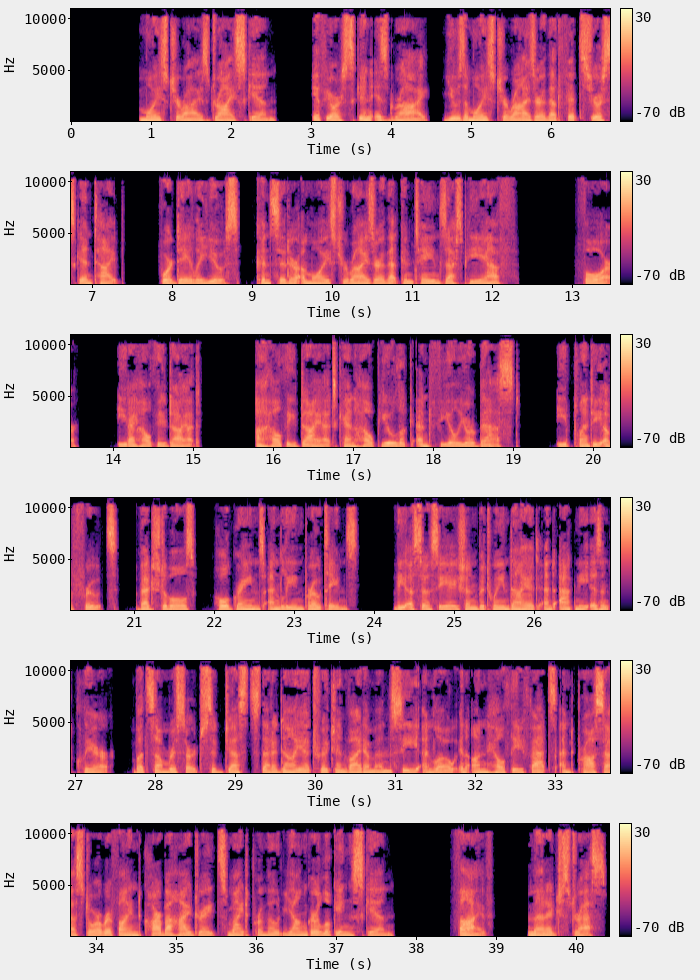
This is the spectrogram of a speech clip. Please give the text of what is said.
Moisturize dry skin. If your skin is dry, Use a moisturizer that fits your skin type. For daily use, consider a moisturizer that contains SPF. 4. Eat a healthy diet. A healthy diet can help you look and feel your best. Eat plenty of fruits, vegetables, whole grains, and lean proteins. The association between diet and acne isn't clear, but some research suggests that a diet rich in vitamin C and low in unhealthy fats and processed or refined carbohydrates might promote younger looking skin. 5. Manage stress.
